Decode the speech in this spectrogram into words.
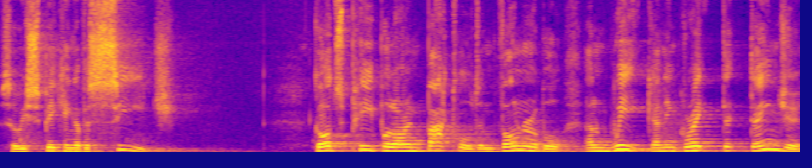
So he's speaking of a siege. God's people are embattled and vulnerable and weak and in great d- danger.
